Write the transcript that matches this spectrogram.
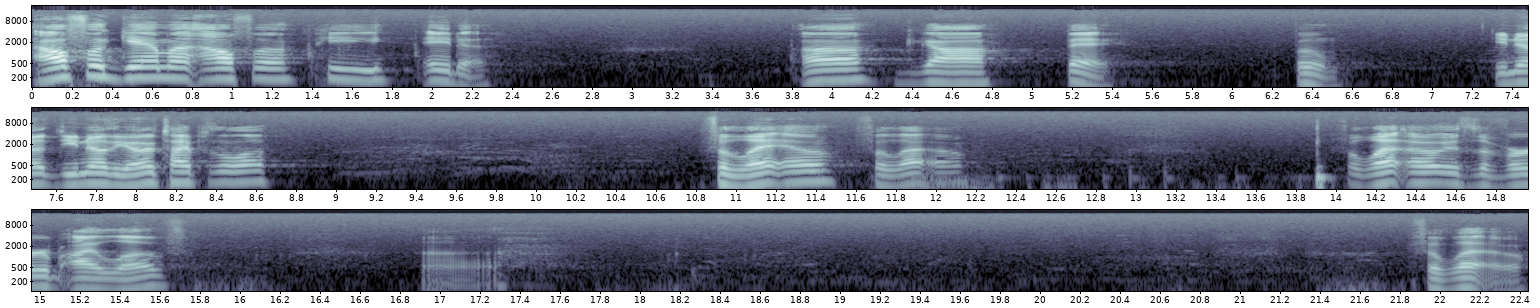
Alpha, gamma, alpha, p, eta. Agape. Boom. You know, do you know the other type of the love? Phileo, phileo. Phileo is the verb I love. Uh, phileo.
